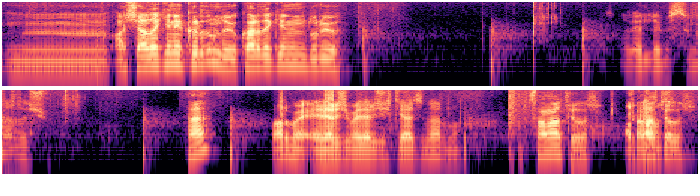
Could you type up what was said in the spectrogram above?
Hmm, aşağıdakini kırdım da yukarıdakinin duruyor. Bellemişsin kardeşim. Ha? Var mı? Enerji enerji ihtiyacın var mı? Sana atıyorlar. Sana Arkamız. atıyorlar.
